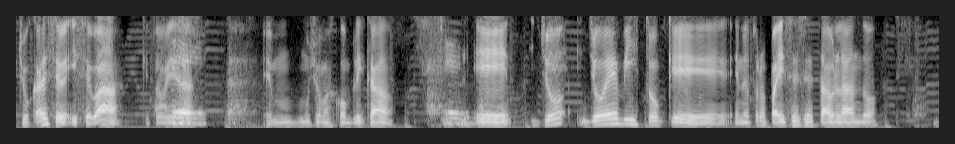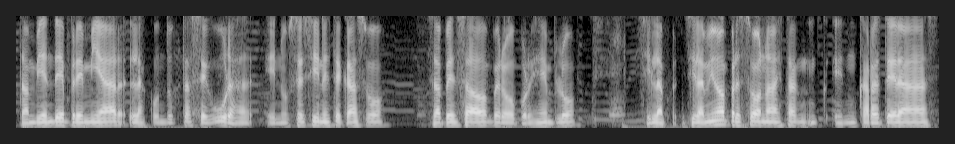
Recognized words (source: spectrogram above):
chocar y se, y se va, que todavía es mucho más complicado. Eh, yo, yo he visto que en otros países se está hablando también de premiar las conductas seguras. Eh, no sé si en este caso se ha pensado, pero por ejemplo, si la, si la misma persona está en, carreteras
